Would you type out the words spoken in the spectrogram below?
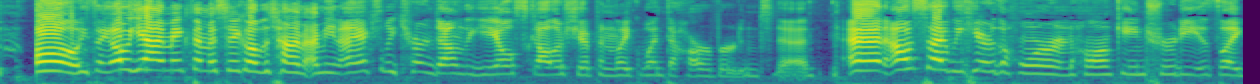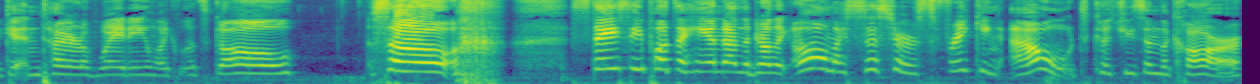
oh, he's like, oh, yeah, I make that mistake all the time. I mean, I actually turned down the Yale scholarship and, like, went to Harvard instead. And outside, we hear the horn honking. Trudy is, like, getting tired of waiting. Like, let's go. So. Stacy puts a hand on the door, like, "Oh, my sister's freaking out because she's in the car,"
